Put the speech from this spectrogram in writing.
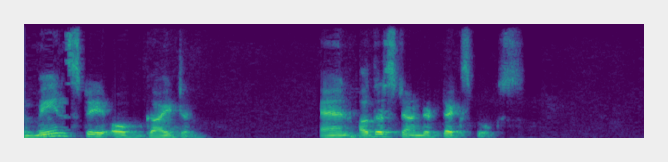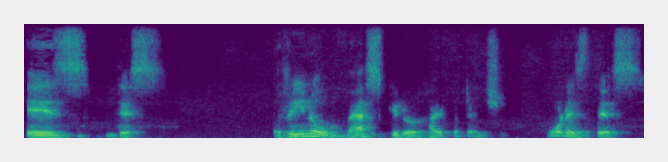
mainstay of Guyton and other standard textbooks is this renovascular hypertension. What is this?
